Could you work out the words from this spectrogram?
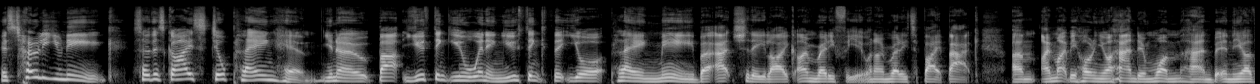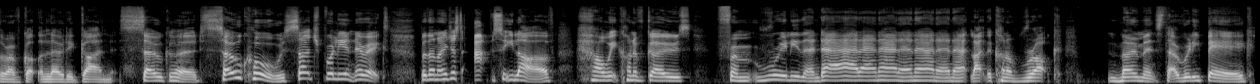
It's totally unique. So this guy's still playing him, you know, but you think you're winning. You think that you're playing me, but actually, like, I'm ready for you and I'm ready to bite back. Um, I might be holding your hand in one hand, but in the other, I've got the loaded gun. So good. So cool. Such brilliant lyrics. But then I just absolutely love how it kind of goes from really then da da da da da da like the kind of rock moments that are really big,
